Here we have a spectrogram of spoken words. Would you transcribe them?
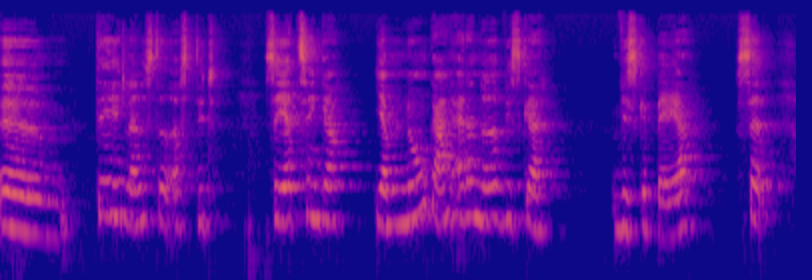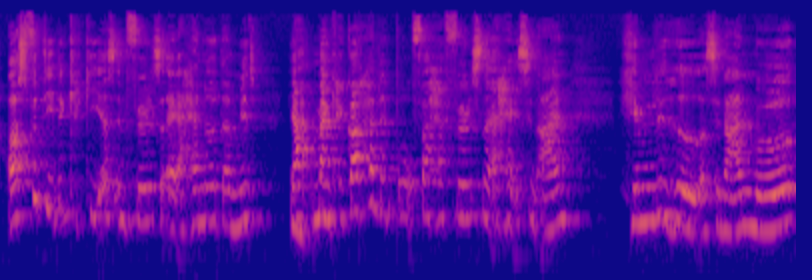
Øhm, det er et eller andet sted også dit. Så jeg tænker, jamen nogle gange er der noget, vi skal, vi skal bære selv. Også fordi det kan give os en følelse af at have noget, der er mit. Ja, man kan godt have lidt brug for at have følelsen af at have sin egen hemmelighed og sin egen måde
